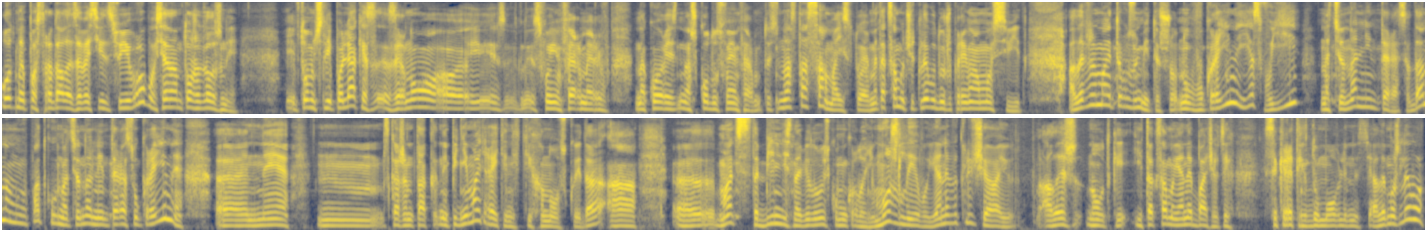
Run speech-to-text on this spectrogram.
от ми пострадали за весь світ всю Європу, всі нам теж тоже должны. І в тому числі поляки зерно своїм фермерів на користь на шкоду своїм фермерам. Тобто у нас та сама історія. Ми так само чутливо дуже приймаємо світ. Але ви маєте розуміти, що ну в Україні є свої національні інтереси. В даному випадку національний інтерес України е, не, скажімо так, не піднімати рейтинг Тихановської, да, а е, мати стабільність на білоруському кордоні. Можливо, я не виключаю, але ж ну таки, і так само я не бачив цих секретних домовленостей. Але можливо,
